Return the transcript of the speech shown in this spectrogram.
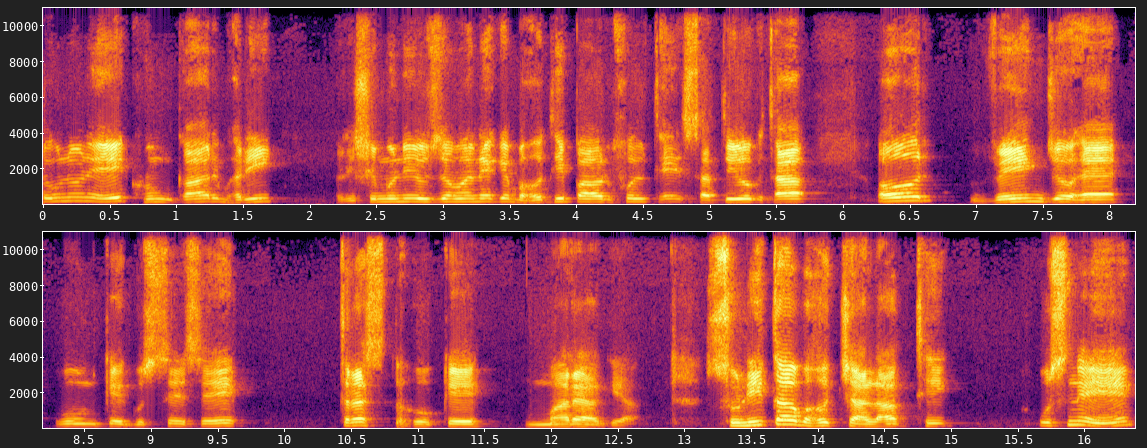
तो उन्होंने एक हुंकार भरी। ऋषि मुनि उस जमाने के बहुत ही पावरफुल थे, सतयुग था, और वेन जो है, वो उनके गुस्से से त्रस्त होके मारा गया। सुनीता बहुत चालाक थी। उसने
